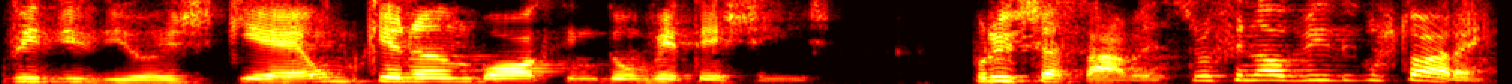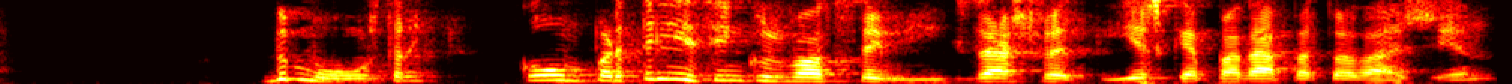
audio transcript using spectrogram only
vídeo de hoje, que é um pequeno unboxing de um VTX. Por isso já sabem, se no final do vídeo gostarem, demonstrem, compartilhem assim com os vossos amigos, às fatias, que é para dar para toda a gente.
